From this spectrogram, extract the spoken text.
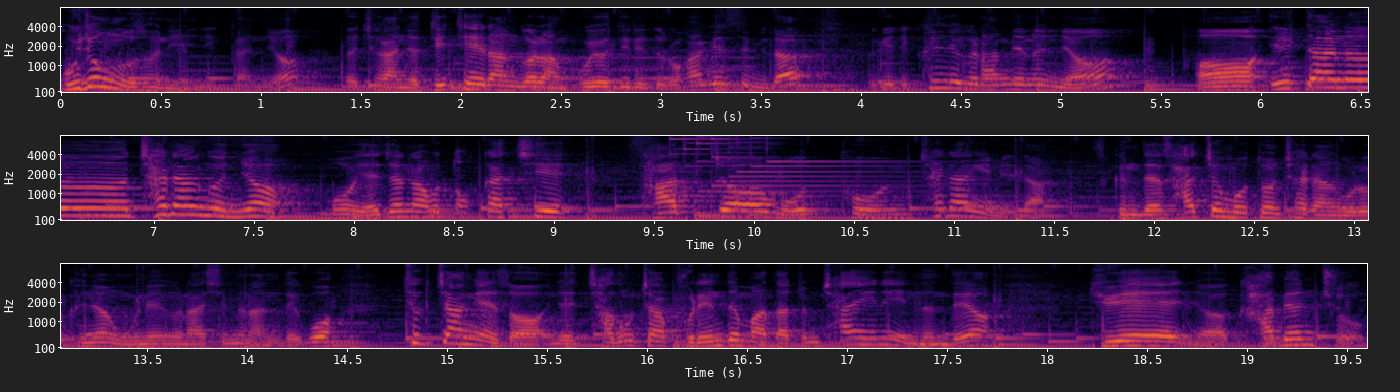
고정 노선이니까요. 제가 이제 디테일한 걸 한번 보여드리도록 하겠습니다. 이렇게 이제 클릭을 하면은요. 어, 일단은 차량은요, 뭐 예전하고 똑같이 4.5톤 차량입니다. 근데 4.5톤 차량으로 그냥 운행을 하시면 안 되고 특장에서 이제 자동차 브랜드마다 좀 차이는 있는데요. 뒤에 어, 가변축,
